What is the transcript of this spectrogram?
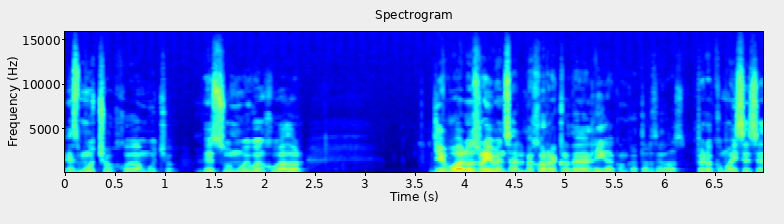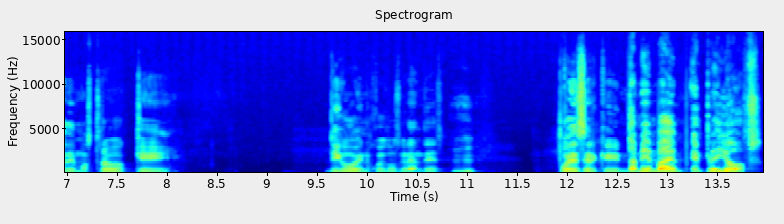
es mucho, juega mucho, es un muy buen jugador. Llevó a los Ravens al mejor récord de la liga con 14-2, pero como dices, se demostró que, digo, en juegos grandes, puede ser que... También va en, en playoffs.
